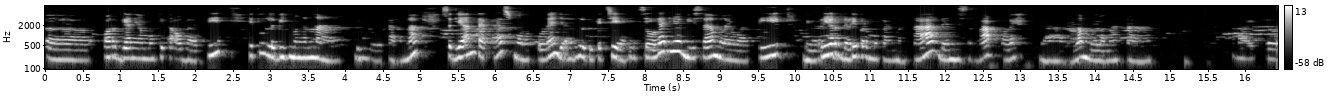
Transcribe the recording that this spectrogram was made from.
uh, organ yang mau kita obati itu lebih mengena gitu karena sediaan tetes molekulnya jauh lebih kecil Betul. sehingga dia bisa melewati barrier dari permukaan mata dan diserap oleh dalam bola mata. Nah itu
